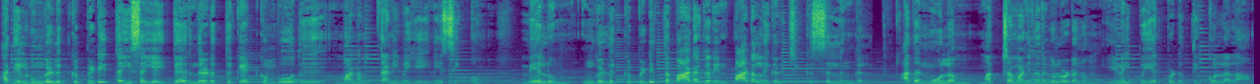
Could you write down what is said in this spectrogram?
அதில் உங்களுக்கு பிடித்த இசையை தேர்ந்தெடுத்து கேட்கும்போது மனம் தனிமையை நேசிக்கும். மேலும் உங்களுக்கு பிடித்த பாடகரின் பாடல் நிகழ்ச்சிக்கு செல்லுங்கள். அதன் மூலம் மற்ற மனிதர்களுடனும் இணைப்பு ஏற்படுத்திக் கொள்ளலாம்.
